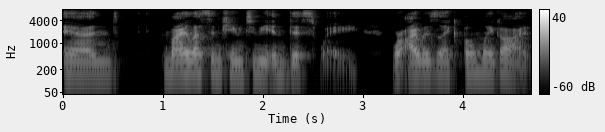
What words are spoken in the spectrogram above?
And my lesson came to me in this way where I was like, "Oh my god,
